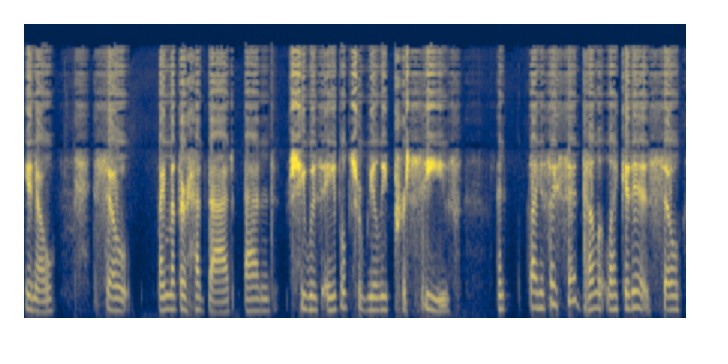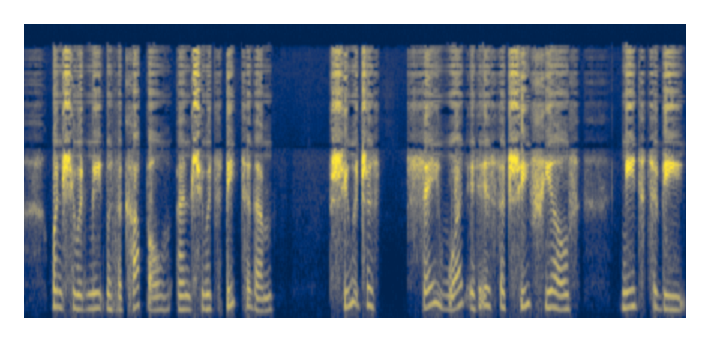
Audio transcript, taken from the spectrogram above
you know. So my mother had that and she was able to really perceive and like as I said, tell it like it is. So when she would meet with a couple and she would speak to them, she would just say what it is that she feels needs to be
